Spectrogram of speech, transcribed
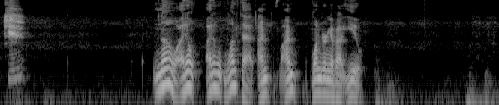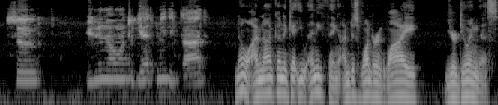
Okay? No, I don't. I don't want that. I'm. I'm wondering about you. So you do not want to get me the card? No, I'm not going to get you anything. I'm just wondering why you're doing this.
